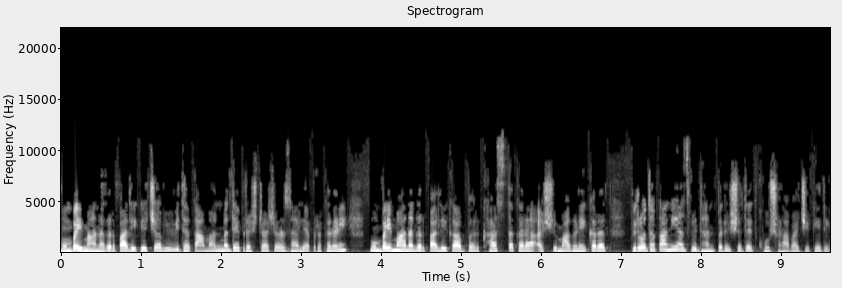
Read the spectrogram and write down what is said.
मुंबई महानगरपालिकेच्या विविध कामांमध्ये भ्रष्टाचार झाल्याप्रकरणी मुंबई महानगरपालिका बरखास्त करा अशी मागणी करत विरोधकांनी आज विधान परिषदेत घोषणाबाजी केली.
